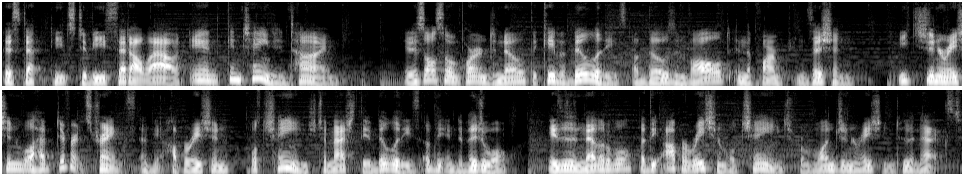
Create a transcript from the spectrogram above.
This step needs to be said out loud and can change in time. It is also important to know the capabilities of those involved in the farm transition. Each generation will have different strengths, and the operation will change to match the abilities of the individual. It is inevitable that the operation will change from one generation to the next.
